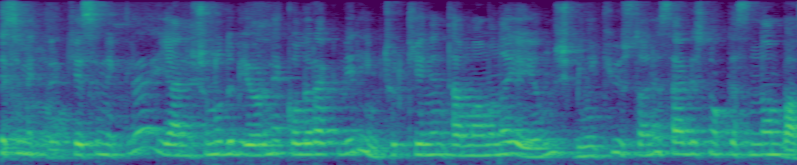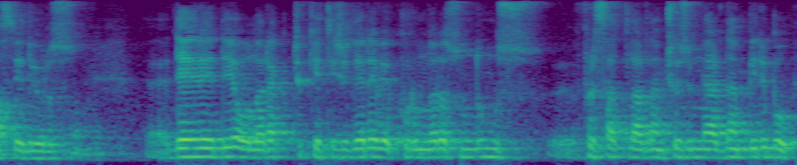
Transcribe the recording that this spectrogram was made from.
Kesinlikle, kesinlikle. Yani şunu da bir örnek olarak vereyim. Türkiye'nin tamamına yayılmış 1200 tane servis noktasından bahsediyoruz. DRD olarak tüketicilere ve kurumlara sunduğumuz e, fırsatlardan, çözümlerden biri bu.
